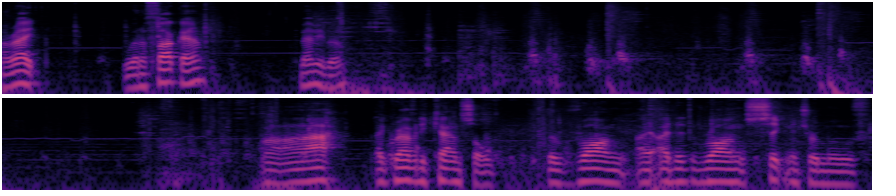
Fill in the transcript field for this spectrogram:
Alright. You wanna fuck, huh? Come at me, bro. Ah, I gravity cancelled. The wrong, I, I did the wrong signature move.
